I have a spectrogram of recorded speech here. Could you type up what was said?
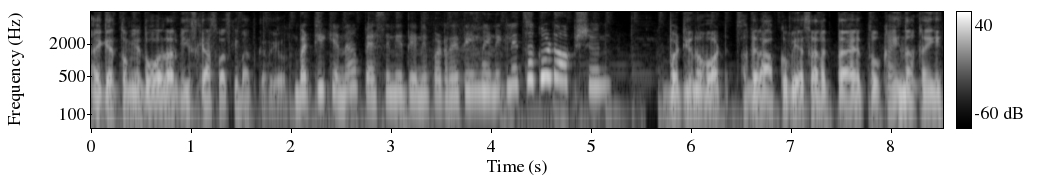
आई गेस तुम ये 2020 के आसपास की बात कर रहे हो। बट ठीक है ना पैसे नहीं देने पड़ रहे तीन महीने के लिए it's a good option but you know what अगर आपको भी ऐसा लगता है तो कहीं ना कहीं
